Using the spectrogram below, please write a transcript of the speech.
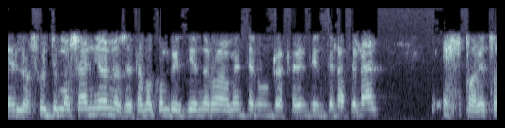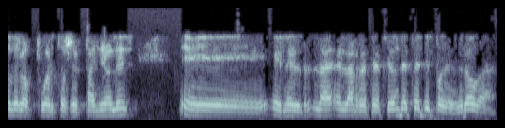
en los últimos años, nos estamos convirtiendo nuevamente en un referente internacional por esto de los puertos españoles eh, en, el- la, en la recepción de este tipo de droga.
